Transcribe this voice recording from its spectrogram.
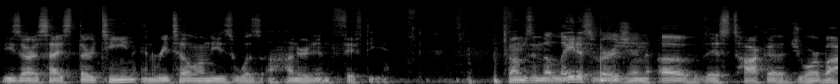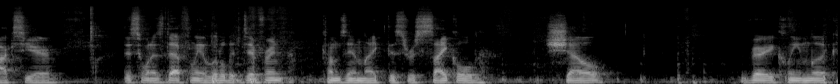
These are a size 13 and retail on these was 150. Comes in the latest version of this Taka drawer box here. This one is definitely a little bit different. Comes in like this recycled shell. Very clean look.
